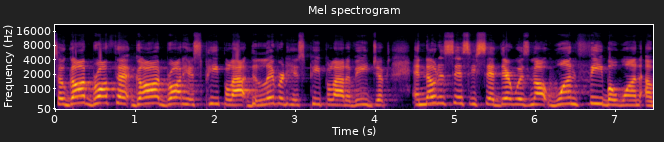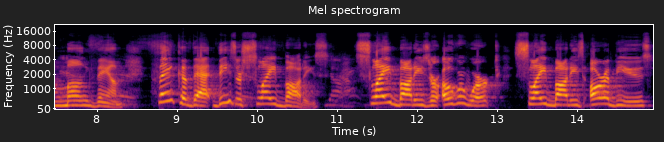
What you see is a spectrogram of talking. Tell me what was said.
So God brought that God brought his people out, delivered his people out of Egypt. And notice this, he said there was not one feeble one among them. Think of that. These are slave bodies. Slave bodies are overworked. Slave bodies are abused.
